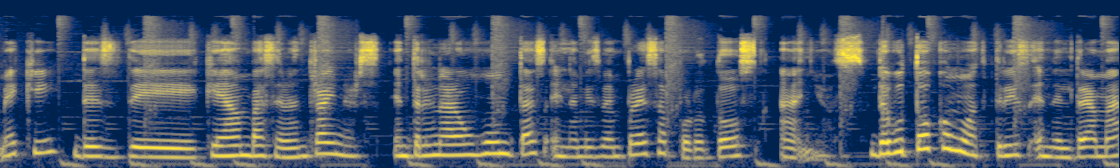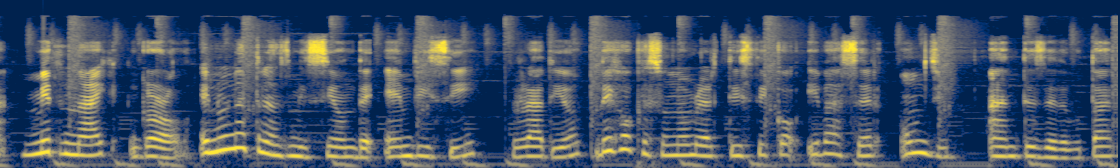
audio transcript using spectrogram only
Meki desde que ambas eran trainers. Entrenaron juntas en la misma empresa por dos años. Debutó como actriz en el drama Midnight Girl en una transmisión de NBC Radio, dijo que su nombre artístico iba a ser Umji antes de debutar,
